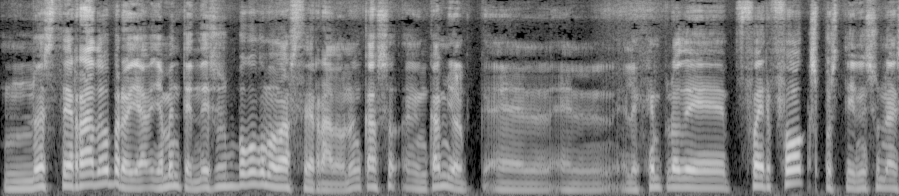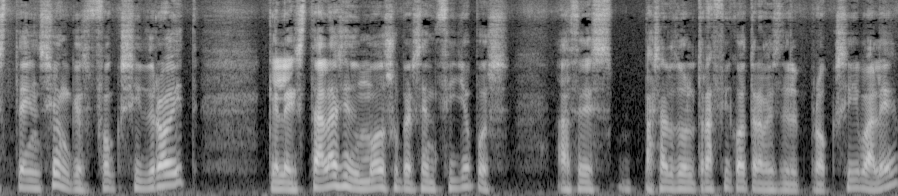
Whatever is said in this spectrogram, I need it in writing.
no es cerrado, pero ya, me entendéis, es un poco como más cerrado. ¿no? En, caso, en cambio, el, ejemplo de Firefox, pues tienes una extensión que es Foxy Droid, que la instalas y de un modo súper sencillo, pues haces pasar todo el tráfico a través del proxy, ¿vale?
